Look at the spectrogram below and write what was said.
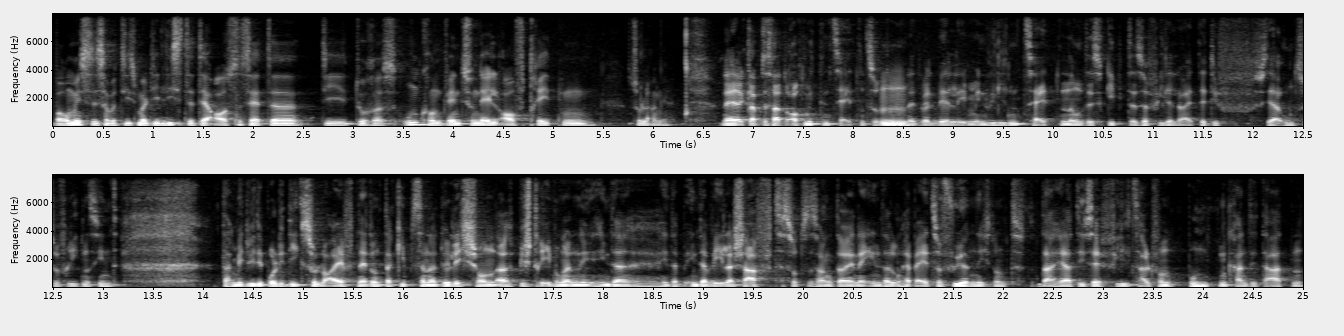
warum ist es aber diesmal die Liste der Außenseiter, die durchaus unkonventionell auftreten, so lange? Naja, ich glaube, das hat auch mit den Zeiten zu tun, mhm. weil wir leben in wilden Zeiten und es gibt also viele Leute, die sehr unzufrieden sind damit, wie die Politik so läuft. Nicht? Und da gibt es dann natürlich schon äh, Bestrebungen in der, in, der, in der Wählerschaft, sozusagen da eine Änderung herbeizuführen. Nicht? Und daher diese Vielzahl von bunten Kandidaten.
